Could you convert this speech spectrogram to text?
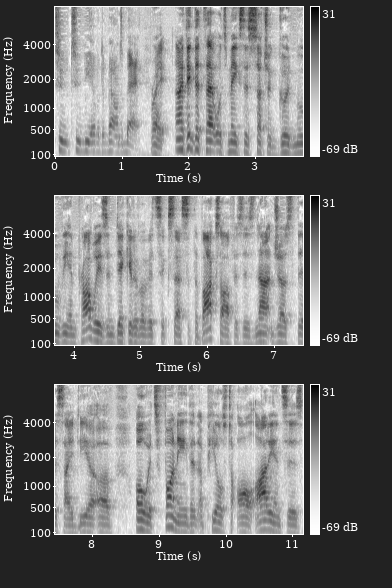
To to be able to bounce back. Right, and I think that that what makes this such a good movie, and probably is indicative of its success at the box office, is not just this idea of oh, it's funny that appeals to all audiences,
